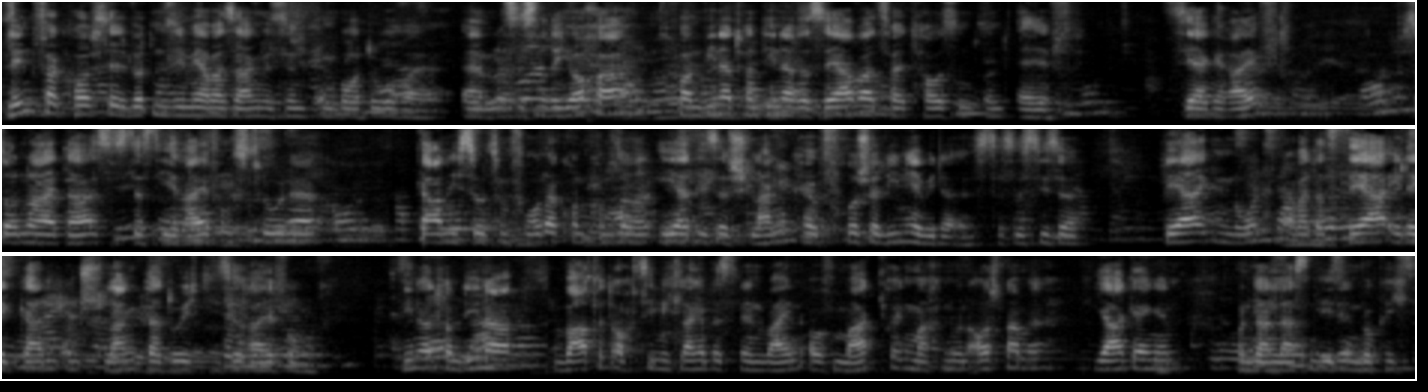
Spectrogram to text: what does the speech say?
Blind verkostet würden Sie mir aber sagen, wir sind in Bordeaux. Weil, ähm, es ist ein Rioja von Wiener Tondina Reserva 2011. Sehr gereift. Besonderheit da ist, dass die Reifungstone gar nicht so zum Vordergrund kommen, sondern eher diese schlanke, frische Linie wieder ist. Das ist diese bärigen Noten, aber das sehr elegant und schlank dadurch diese Reifung. Wiener Tondina wartet auch ziemlich lange, bis sie den Wein auf den Markt bringen, machen nur in Ausnahmejahrgängen und dann lassen die den wirklich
